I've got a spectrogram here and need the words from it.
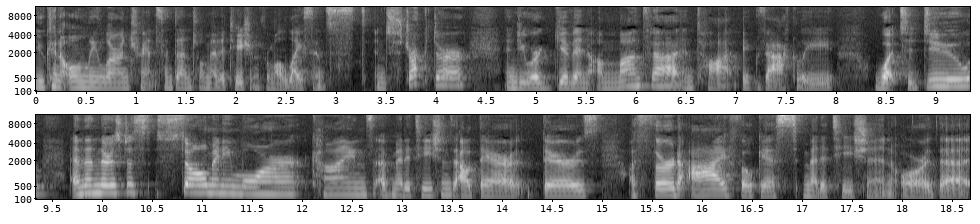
You can only learn transcendental meditation from a licensed instructor, and you are given a mantra and taught exactly what to do. And then there's just so many more kinds of meditations out there. There's a third eye focused meditation or the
